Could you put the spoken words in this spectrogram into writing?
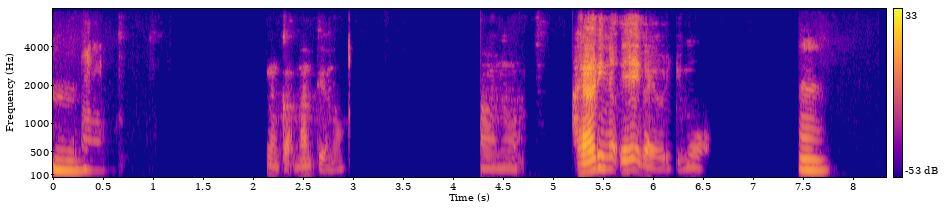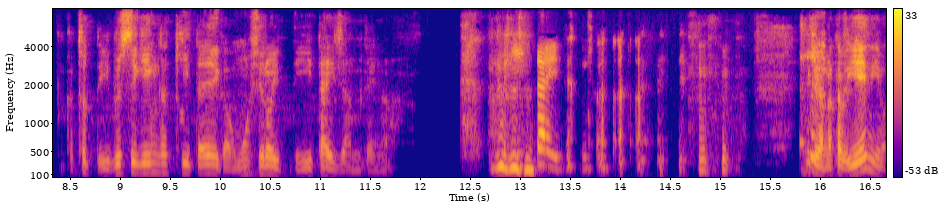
うん。なんか、なんていうの？あの、流行りの映画よりも、うん。なんかちょっといぶし銀が効いた映画面白いって言いたいじゃんみたいな。言いたいね。みたいな多分家に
